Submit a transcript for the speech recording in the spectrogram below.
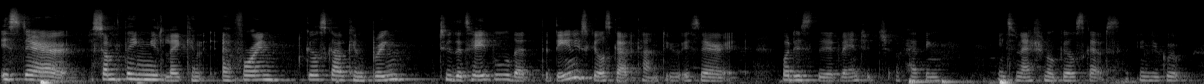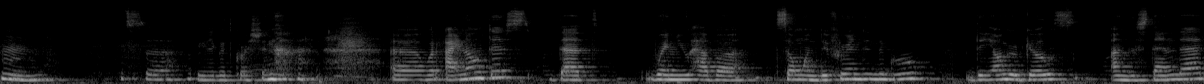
is there something like an, a foreign Girl Scout can bring to the table that the Danish Girl Scout can't do? Is there what is the advantage of having international Girl Scouts in your group? Hmm, it's a really good question. uh, what I notice that when you have a someone different in the group, the younger girls understand that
